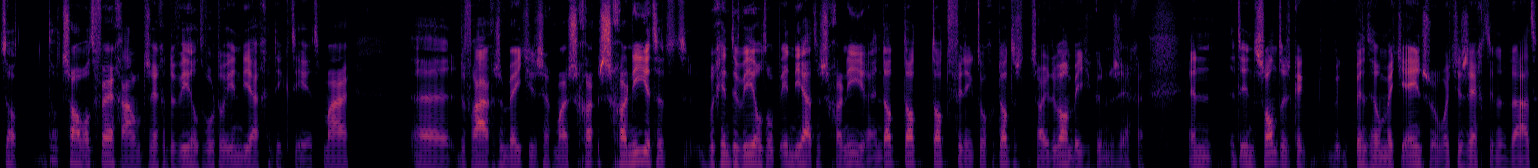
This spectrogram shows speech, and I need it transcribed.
dat, dat zou wat ver gaan om te zeggen de wereld wordt door India gedicteerd. Maar uh, de vraag is een beetje, zeg maar, scha scharniert het, begint de wereld op India te scharnieren? En dat, dat, dat vind ik toch, dat zou je er wel een beetje kunnen zeggen. En het interessante is, kijk, ik ben het helemaal met je eens hoor, wat je zegt inderdaad.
